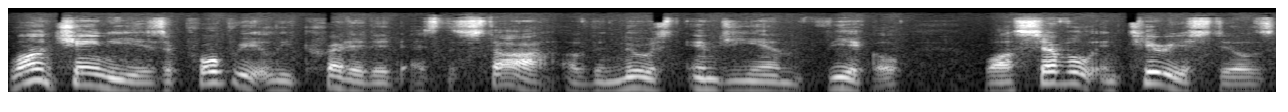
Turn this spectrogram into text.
Lon Chaney is appropriately credited as the star of the newest MGM vehicle, while several interior stills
